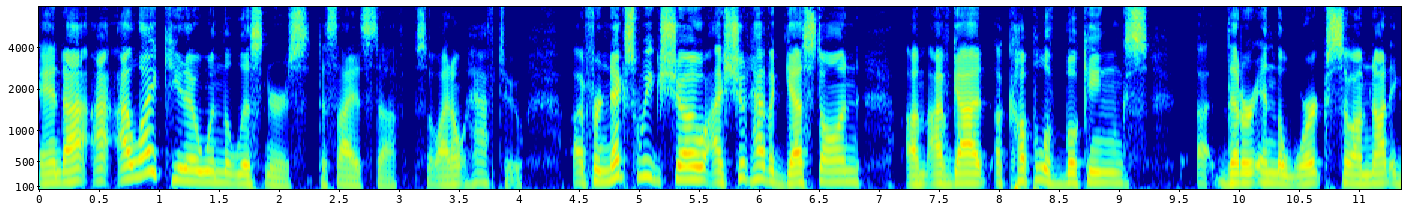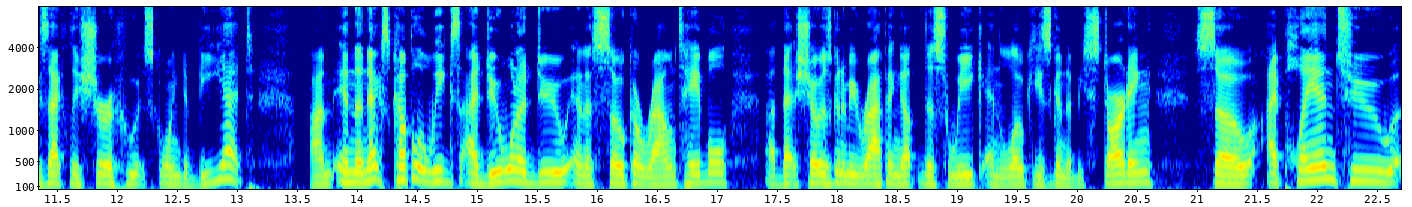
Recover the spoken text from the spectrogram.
And I, I, I, like, you know, when the listeners decide stuff, so I don't have to. Uh, for next week's show, I should have a guest on. Um, I've got a couple of bookings uh, that are in the works, so I'm not exactly sure who it's going to be yet. Um, in the next couple of weeks, I do want to do an Ahsoka roundtable. Uh, that show is going to be wrapping up this week, and Loki's going to be starting. So I plan to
